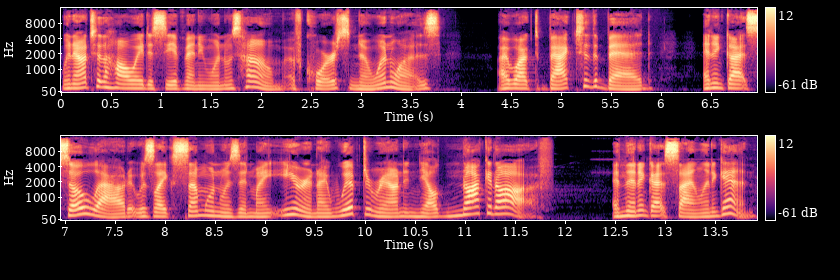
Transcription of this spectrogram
went out to the hallway to see if anyone was home. Of course, no one was. I walked back to the bed, and it got so loud it was like someone was in my ear, and I whipped around and yelled, Knock it off! And then it got silent again.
